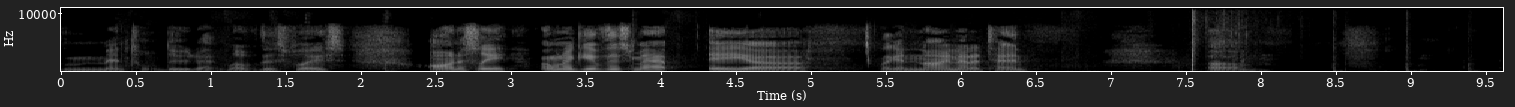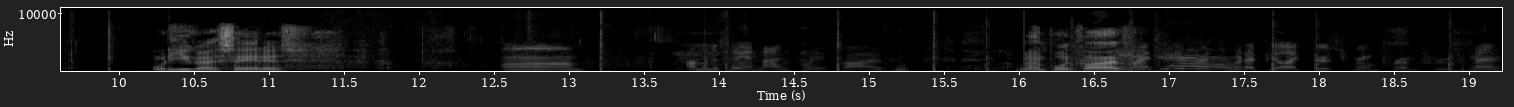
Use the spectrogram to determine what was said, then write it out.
mental, dude. I love this place. Honestly, I'm gonna give this map a uh, like a nine out of ten. Um, what do you guys say it is? Um, I'm gonna say a nine point five. Nine point five. My favorites, but I feel like there's room for improvement.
